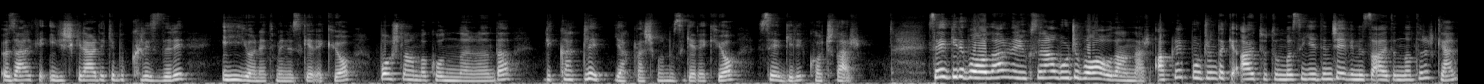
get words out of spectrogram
özellikle ilişkilerdeki bu krizleri iyi yönetmeniz gerekiyor. Boşlanma konularına da dikkatli yaklaşmanız gerekiyor sevgili koçlar. Sevgili boğalar ve yükselen burcu boğa olanlar akrep burcundaki ay tutulması 7. evinizi aydınlatırken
